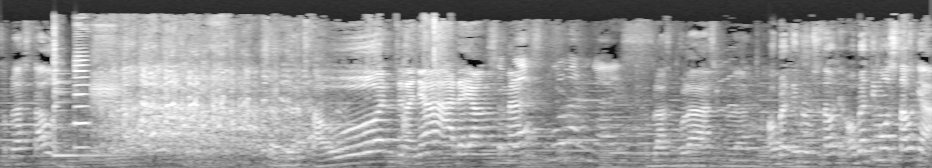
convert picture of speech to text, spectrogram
11 tahun. 11 tahun. Cenanya ada yang 11 bulan, guys. 11 bulan. Bulan. Oh berarti belum setahun ya? Oh berarti mau setahun ya?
